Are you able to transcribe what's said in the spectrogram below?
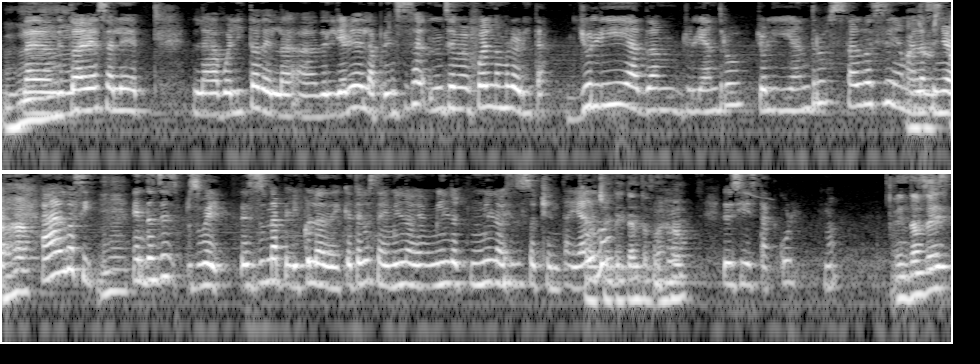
la de donde todavía sale la abuelita de la, del diario de la princesa, se me fue el nombre ahorita, Julie Adam, Julie Andrew, Julie Andrews, algo así se llama la señora, ajá. Ah, algo así. Entonces, pues, güey, es una película de, ¿qué te gusta? De 19- mil- 1980 y algo. Ochenta y tantos, Ujú. ajá. Entonces sí, está cool, ¿no? Entonces,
